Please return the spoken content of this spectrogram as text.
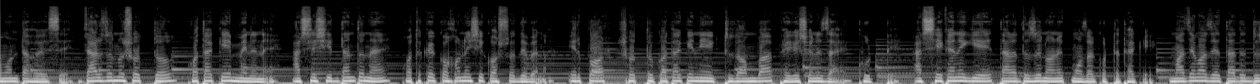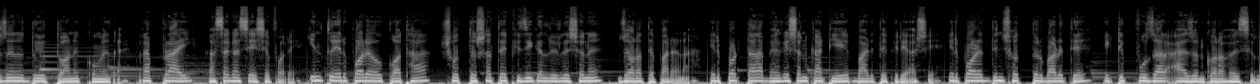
এমনটা হয়েছে, যার জন্য সত্য কথাকে মেনে নেয়, আর সে সিদ্ধান্ত নেয় কথাকে কখনোই সে কষ্ট দেবে না। এরপর সত্য কথাকে নিয়ে একটি লম্বা ভ্যাকেশনে যায় ঘুরতে, আর সেখানে গিয়ে তারা দুজন অনেক মজা করতে থাকে। মাঝে মাঝে মাঝে তাদের দুজনের দূরত্ব অনেক কমে যায়। তারা প্রায় কাছাকাছি এসে পড়ে। কিন্তু এরপরেও কথা সত্যর সাথে ফিজিক্যাল রিলেশনে জড়াতে পারে না। এরপর তারা ভ্যাকেশন কাটিয়ে বাড়িতে ফিরে আসে। এর পরের দিন সত্যর বাড়িতে একটি পূজার আয়োজন করা হয়েছিল।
